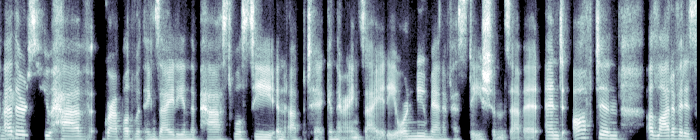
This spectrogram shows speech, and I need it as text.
Right. Others who have grappled with anxiety in the past will see an uptick in their anxiety or new manifestations of it. And often a lot of it is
